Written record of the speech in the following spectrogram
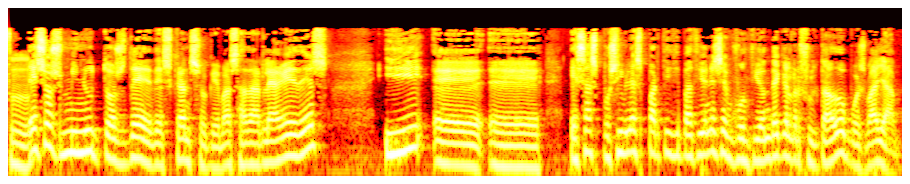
Mm. esos minutos de descanso que vas a darle a Guedes y eh, eh, esas posibles participaciones en función de que el resultado pues vaya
